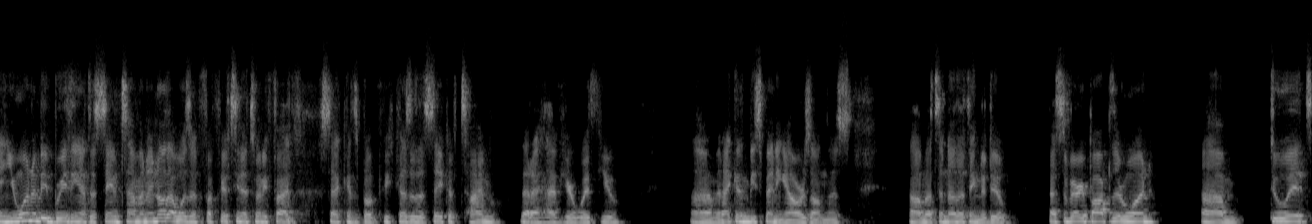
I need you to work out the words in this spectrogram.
And you want to be breathing at the same time. And I know that wasn't for 15 to 25 seconds, but because of the sake of time that I have here with you, um, and I can be spending hours on this, um, that's another thing to do. That's a very popular one. Um, do it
